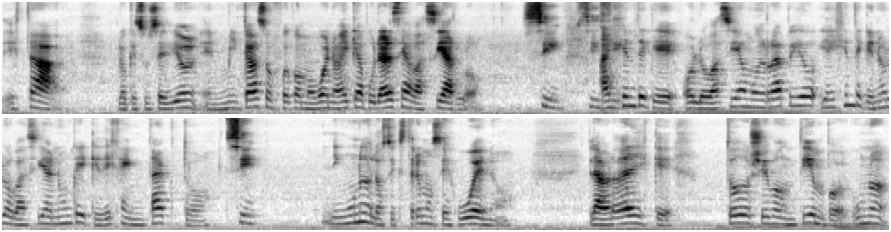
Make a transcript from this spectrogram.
esta, lo que sucedió en mi caso fue como, bueno, hay que apurarse a vaciarlo Sí, sí. Hay gente que o lo vacía muy rápido y hay gente que no lo vacía nunca y que deja intacto. Sí. Ninguno de los extremos es bueno. La verdad es que todo lleva un tiempo. Uno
